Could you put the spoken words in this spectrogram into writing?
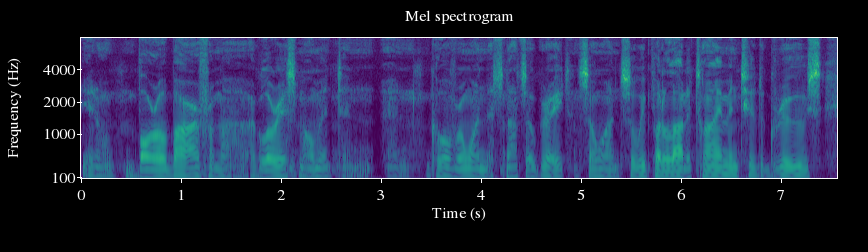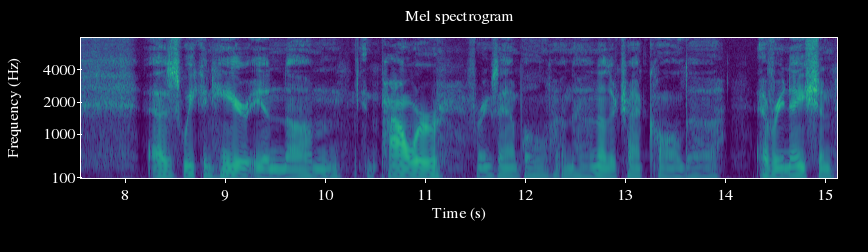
you know borrow a bar from a, a glorious moment and and go over one that's not so great and so on. So we put a lot of time into the grooves, as we can hear in um, in Power, for example, and another track called uh, Every Nation.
